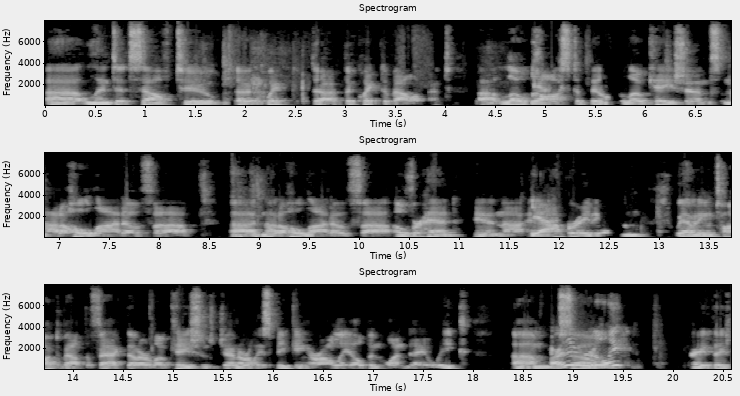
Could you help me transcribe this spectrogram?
uh, lent itself to the quick uh, the quick development, uh, low cost yeah. to build locations, not a whole lot of uh, uh, not a whole lot of overhead in, in yeah. operating them. We haven't even talked about the fact that our locations, generally speaking, are only open one day a week. Um, are so, they really? They, they,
